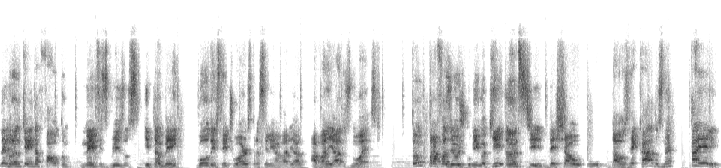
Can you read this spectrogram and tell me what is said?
Lembrando que ainda faltam Memphis Grizzlies e também Golden State Warriors para serem avaliados no Oeste. Então, para fazer hoje comigo aqui, antes de deixar o, o, dar os recados, né? Tá ele,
